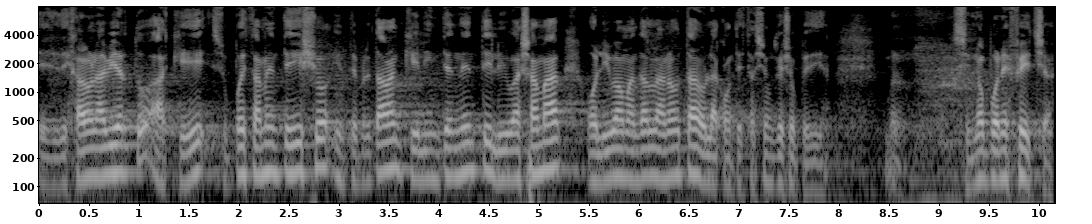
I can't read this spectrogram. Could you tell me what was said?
eh, dejaron abierto a que supuestamente ellos interpretaban que el intendente lo iba a llamar o le iba a mandar la nota o la contestación que ellos pedían. Bueno, si no pones fecha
